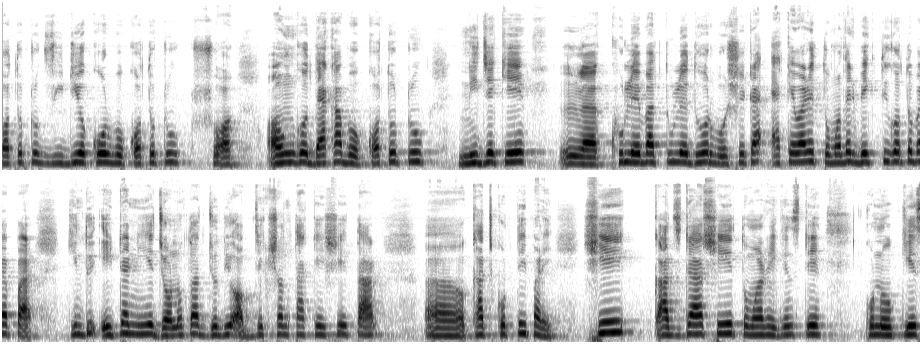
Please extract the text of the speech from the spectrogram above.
কতটুক ভিডিও করব, কতটুক অঙ্গ দেখাবো, কতটুক নিজেকে খুলে বা তুলে ধরবো, সেটা একেবারে তোমাদের ব্যক্তিগত ব্যাপার। কিন্তু এটা নিয়ে জনতার যদি অবজেকশন থাকে, সে তার কাজ করতেই পারে। সে কাজটা সে তোমার এগেনস্টে কোনো কেস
